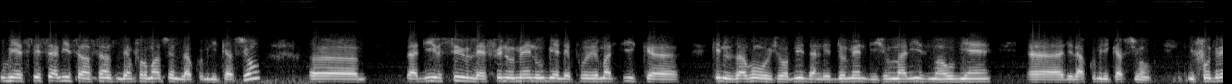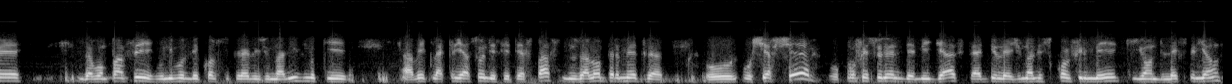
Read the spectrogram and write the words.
ou bien spécialistes en sciences de l'information et de la communication, euh, c'est-à-dire sur les phénomènes ou bien les problématiques euh, que nous avons aujourd'hui dans les domaines du journalisme ou bien de la communication. Il faudrait nous avons pensé au niveau de l'école supérieure de journalisme qu'avec la création de cet espace, nous allons permettre aux, chercheurs, aux professionnels des médias, c'est-à-dire les journalistes confirmés qui ont de l'expérience,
